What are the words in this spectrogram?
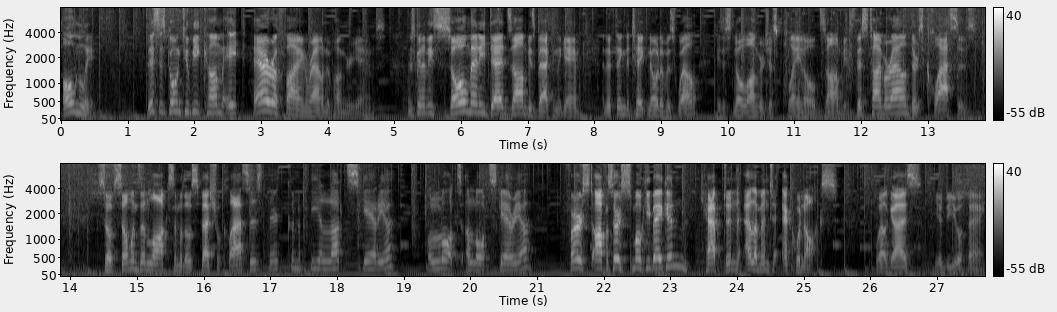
only. This is going to become a terrifying round of Hunger Games. There's going to be so many dead zombies back in the game. And the thing to take note of as well is it's no longer just plain old zombies. This time around, there's classes. So if someone's unlocked some of those special classes, they're going to be a lot scarier. A lot, a lot scarier. First Officer Smoky Bacon, Captain Element Equinox. Well, guys, you do your thing.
